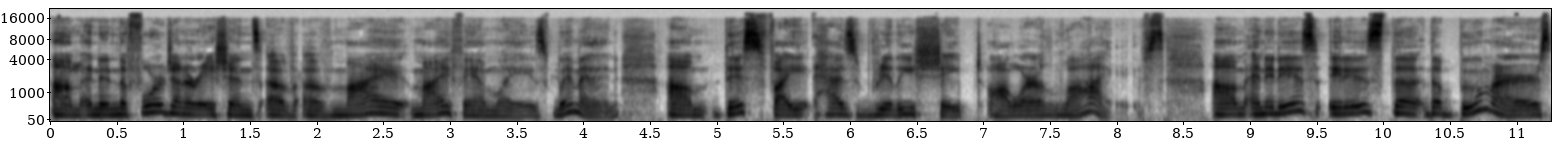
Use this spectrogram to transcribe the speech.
um, and in the four generations of of my my family's women um, this fight has really shaped our lives. Um, and it is it is the the boomers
